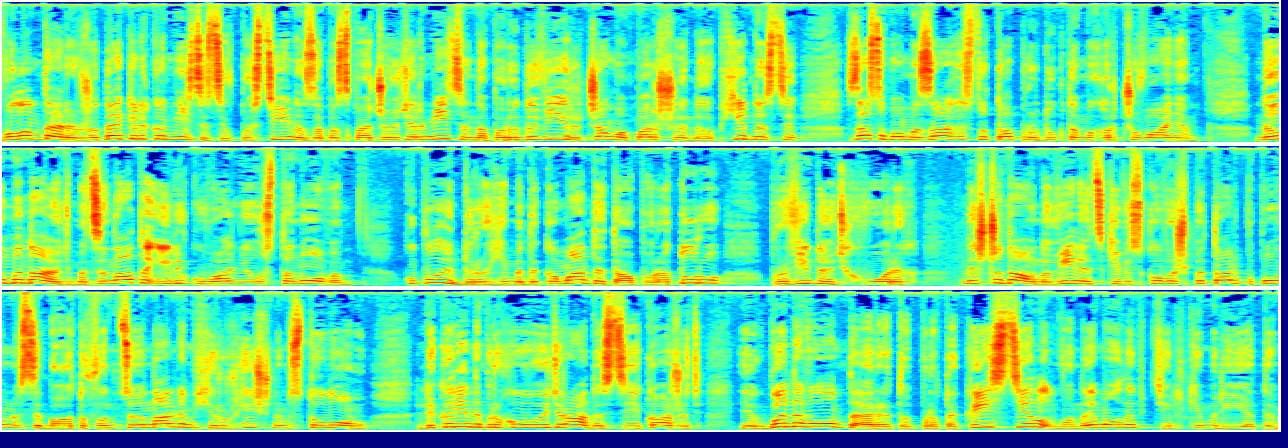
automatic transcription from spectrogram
Волонтери вже декілька місяців постійно забезпечують армійців на передовій речами першої необхідності, засобами захисту та продуктами харчування. Не оминають меценати і лікувальні установи. Купують дорогі медикаменти та апаратуру, провідують хворих. Нещодавно Вінницький військовий шпиталь поповнився багатофункціональним хірургічним столом. Лікарі не приховують радості і кажуть, якби не волонтери, то про такий стіл вони могли б тільки мріяти.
